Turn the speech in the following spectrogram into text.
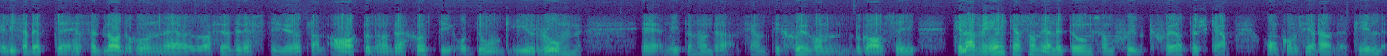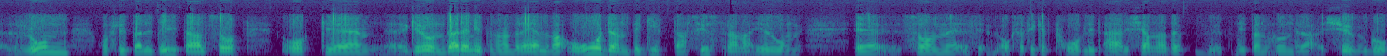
Elisabeth Hesselblad, hon eh, var född i Västergötland 1870 och dog i Rom Eh, 1957. Hon begav sig till Amerika som väldigt ung som sjuksköterska. Hon kom sedan till Rom, hon flyttade dit alltså och eh, grundade 1911 orden Birgittasystrarna i Rom eh, som också fick ett påvligt erkännande 1920.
